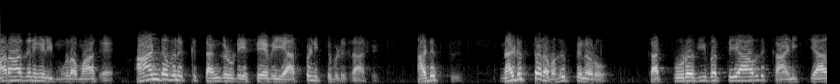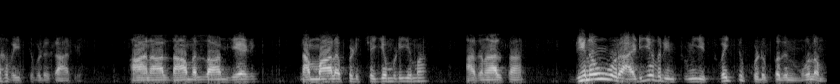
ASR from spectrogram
ஆராதனைகளின் மூலமாக ஆண்டவனுக்கு தங்களுடைய சேவையை அர்ப்பணித்து விடுகிறார்கள். அடுத்து நடுத்தர வகுப்பினரோ கற்பூர தீபத்தையாவது காணிக்கையாக வைத்து விடுகிறார்கள். ஆனால் நாமெல்லாம் ஏழை நம்மால் அப்படி செய்ய முடியுமா? அதனால்தான் தினம் ஒரு அடியவரின் துணியை துவைத்துக் கொடுப்பதன் மூலம்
